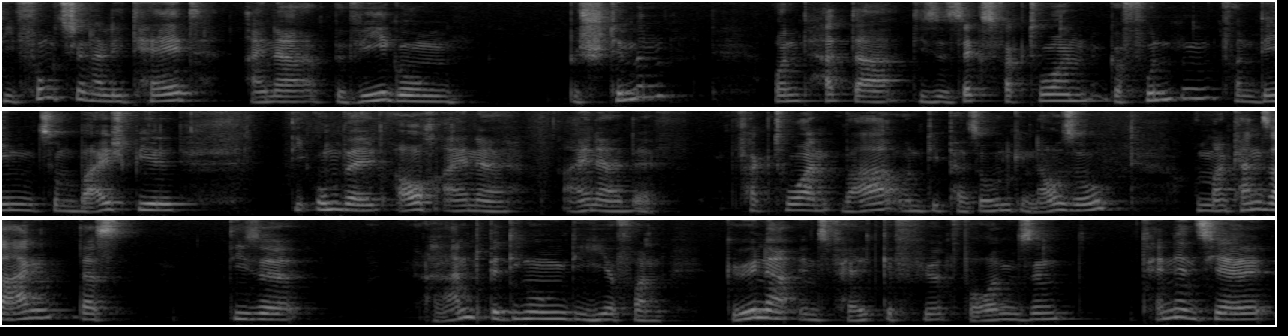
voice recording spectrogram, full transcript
die Funktionalität einer Bewegung bestimmen und hat da diese sechs Faktoren gefunden, von denen zum Beispiel die Umwelt auch eine, einer der Faktoren war und die Person genauso. Und man kann sagen, dass diese Randbedingungen, die hier von Göhner ins Feld geführt worden sind, tendenziell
